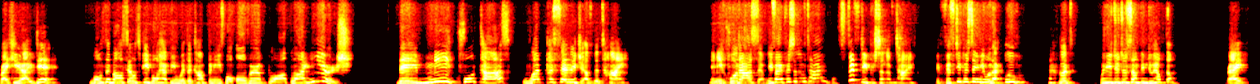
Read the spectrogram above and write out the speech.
Right here, I did. Most of our salespeople have been with the company for over blah, blah years. They meet quotas what percentage of the time? Meet quotas 75% of time or 50% of time. If 50% you were like, ooh, not good. We need to do something to help them, right?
